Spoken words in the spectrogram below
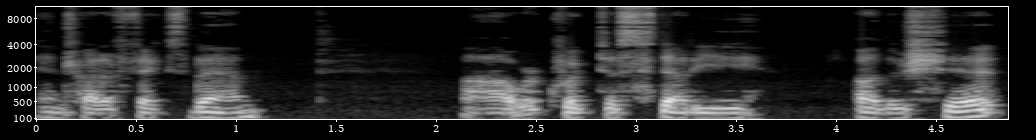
and try to fix them. Uh, we're quick to study other shit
